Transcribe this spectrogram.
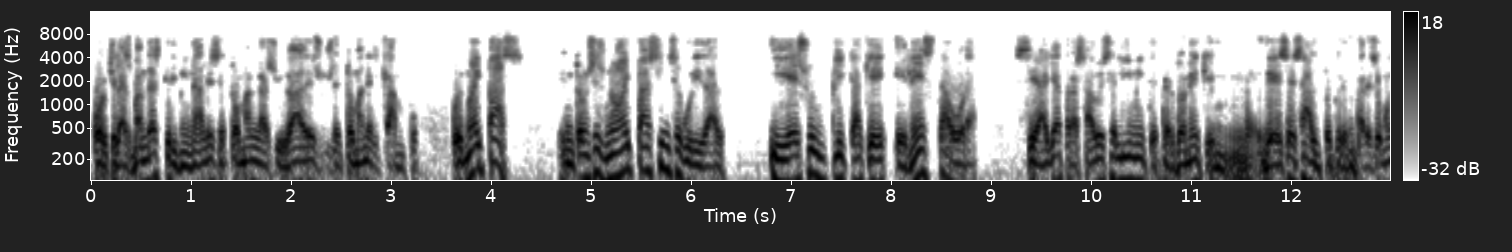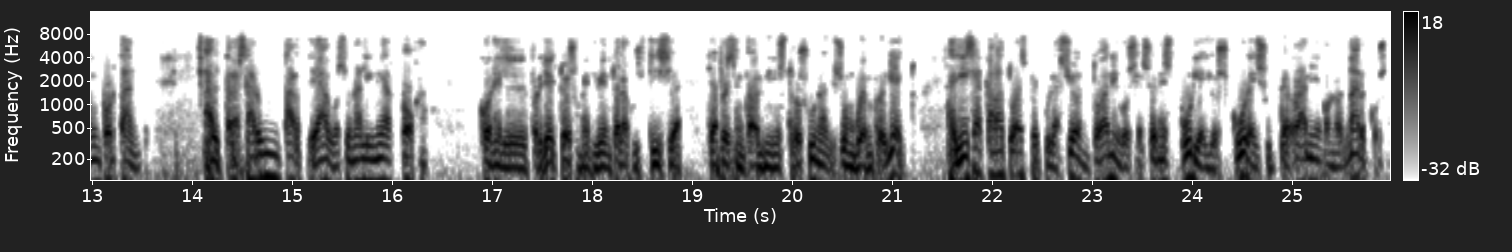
porque las bandas criminales se toman las ciudades o se toman el campo. Pues no hay paz. Entonces no hay paz sin seguridad. Y eso implica que en esta hora se haya trazado ese límite, perdone que de ese salto, pero me parece muy importante, al trazar un parteaguas, una línea roja con el proyecto de sometimiento a la justicia que ha presentado el ministro Zuna, que es un buen proyecto. Allí se acaba toda especulación, toda negociación espuria y oscura y subterránea con los narcos.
